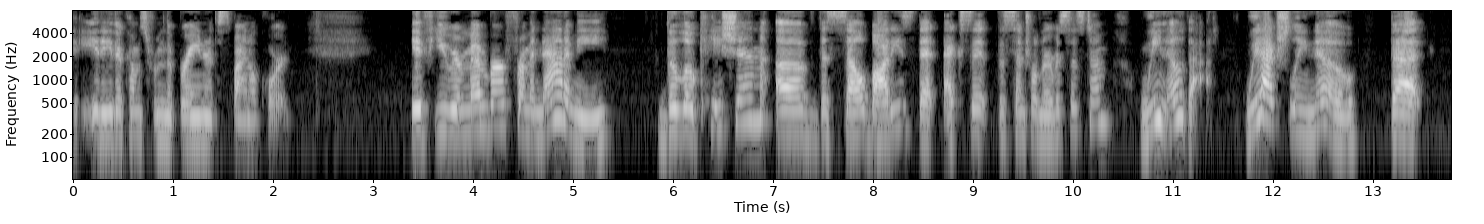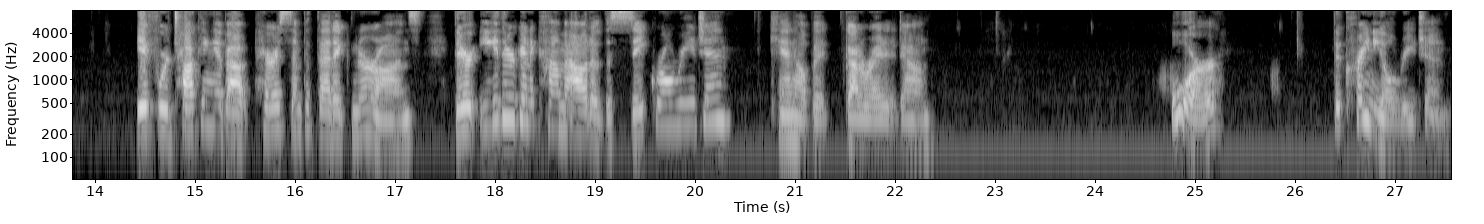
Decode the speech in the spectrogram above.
It either comes from the brain or the spinal cord. If you remember from anatomy, the location of the cell bodies that exit the central nervous system, we know that. We actually know that if we're talking about parasympathetic neurons, they're either going to come out of the sacral region, can't help it, got to write it down, or the cranial region,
